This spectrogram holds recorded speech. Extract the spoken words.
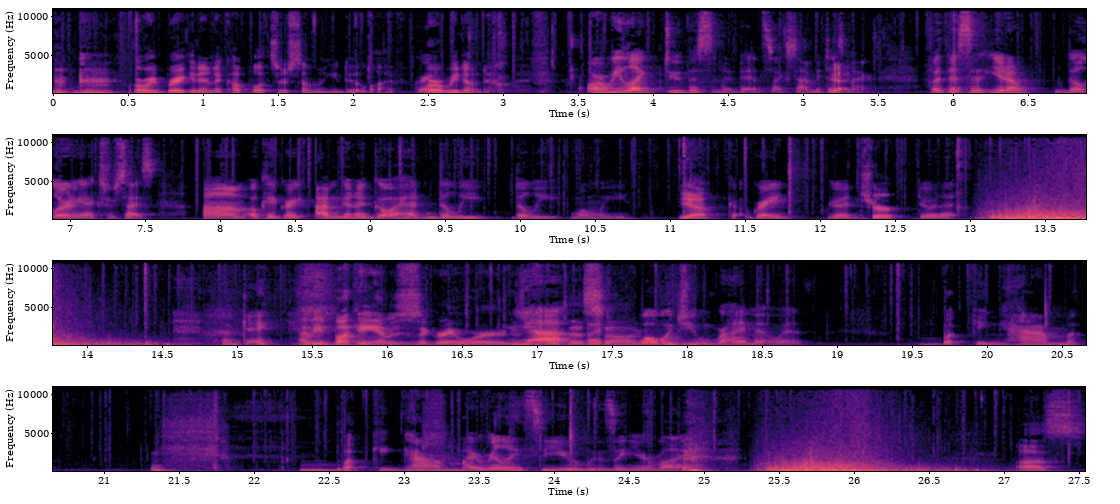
or we break it into couplets or something and do it live, Great. or we don't do it live. Or we like do this in advance next time. It doesn't Yeah. matter. But this is, you know, the learning exercise. Um, okay, great. I'm gonna go ahead and delete delete when we Yeah, go. Great, good. Sure. Doing it. okay. I mean Buckingham is just a great word Yeah, for this but song. what would you rhyme it with? Buckingham. Buckingham. I really see you losing your mind. Us.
